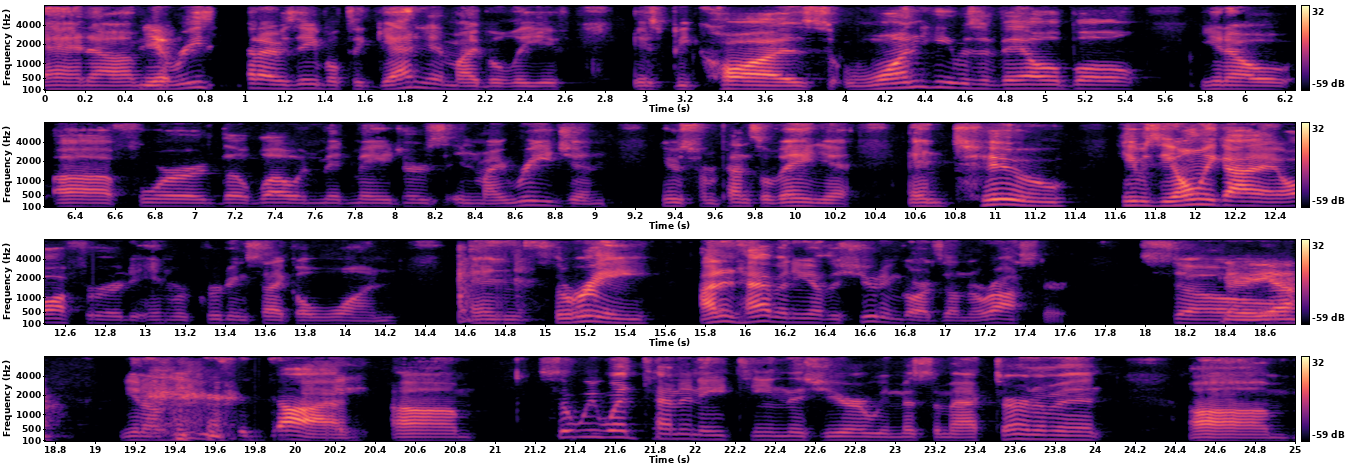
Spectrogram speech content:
And um, yep. the reason that I was able to get him, I believe, is because one, he was available, you know, uh, for the low and mid majors in my region. He was from Pennsylvania, and two, he was the only guy I offered in recruiting cycle one, and three, I didn't have any other shooting guards on the roster. So there you. You know, he was the guy. Um, so we went ten and eighteen this year. We missed the MAAC tournament, um,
